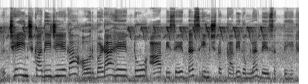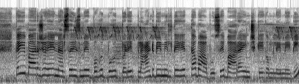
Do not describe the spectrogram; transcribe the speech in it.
छः इंच का दीजिएगा और बड़ा है तो आप इसे दस इंच तक का भी गमला दे सकते हैं। कई बार जो है नर्सरीज़ में बहुत बहुत बड़े प्लांट भी मिलते हैं, तब आप उसे बारह इंच के गमले में भी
